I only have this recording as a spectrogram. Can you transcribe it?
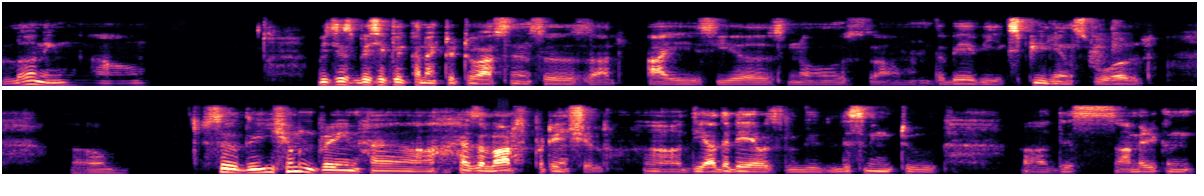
learning, uh, which is basically connected to our senses, our eyes, ears, nose, um, the way we experience the world. Um, So the human brain ha has a lot of potential. Uh, the other day, I was listening to uh, this American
